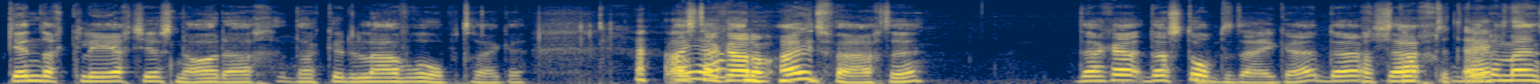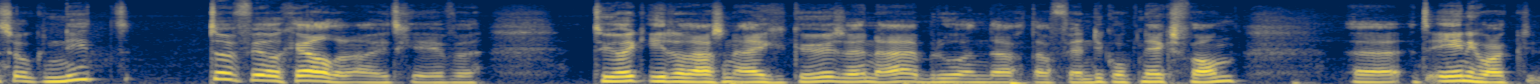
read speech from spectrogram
kinderkleertjes, nou daar, daar kun je de laver open trekken. Als Oh ja? dan gaat om uitvaarten, daar, ga, daar stopt het eigenlijk. Hè. Daar, Daar daar willen mensen ook niet te veel geld aan uitgeven. Tuurlijk, ieder daar zijn eigen keuze. Hè. Ik bedoel, en daar, daar vind ik ook niks van. Het enige wat ik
